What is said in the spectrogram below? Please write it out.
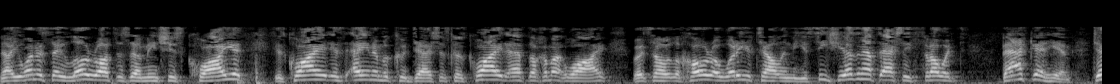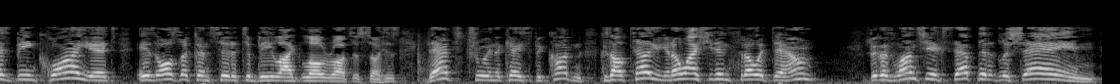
Now you want to say low I means she's quiet, because quiet is Aina Mekudeshes, because quiet after why? But so, Lechora, what are you telling me? You see, she doesn't have to actually throw it back at him. Just being quiet is also considered to be like low rotzah. That's true in the case of Bikotin. Because I'll tell you, you know why she didn't throw it down? Because once she accepted it l'shem,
